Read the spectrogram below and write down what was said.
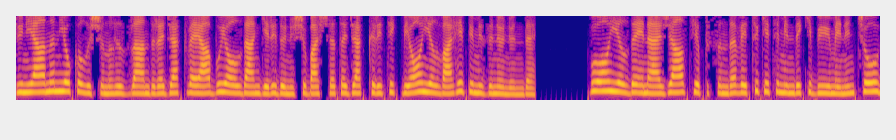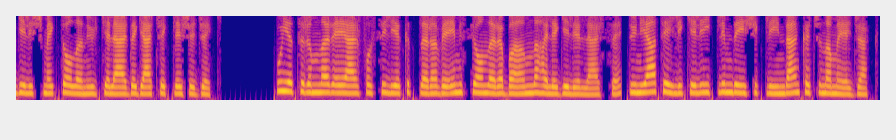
dünyanın yok oluşunu hızlandıracak veya bu yoldan geri dönüşü başlatacak kritik bir 10 yıl var hepimizin önünde. Bu 10 yılda enerji altyapısında ve tüketimindeki büyümenin çoğu gelişmekte olan ülkelerde gerçekleşecek. Bu yatırımlar eğer fosil yakıtlara ve emisyonlara bağımlı hale gelirlerse, dünya tehlikeli iklim değişikliğinden kaçınamayacak.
